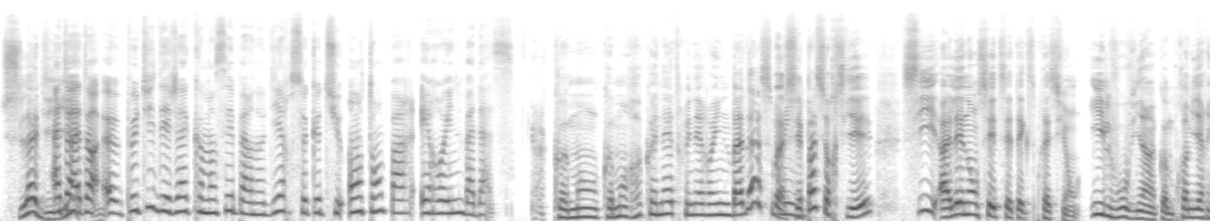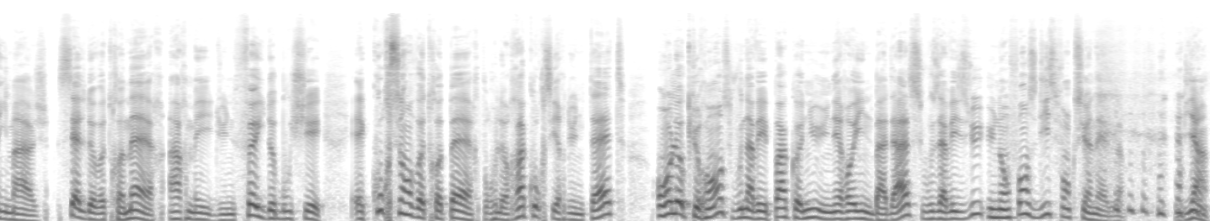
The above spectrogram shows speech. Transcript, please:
Cela dit. Attends, attends, euh, peux-tu déjà commencer par nous dire ce que tu entends par héroïne badass? Comment, comment reconnaître une héroïne badass? Bah, C'est pas sorcier. Si, à l'énoncé de cette expression, il vous vient comme première image celle de votre mère armée d'une feuille de boucher et coursant votre père pour le raccourcir d'une tête, en l'occurrence, vous n'avez pas connu une héroïne badass, vous avez eu une enfance dysfonctionnelle. Bien.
